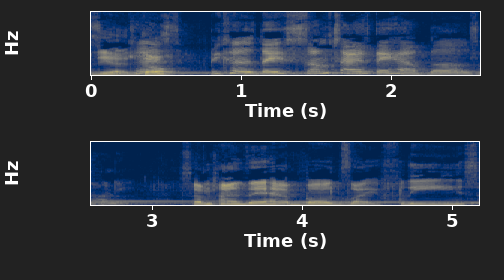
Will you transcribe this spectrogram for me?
Yeah, because, don't- because they sometimes they have bugs on it. Sometimes they have bugs like fleas,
